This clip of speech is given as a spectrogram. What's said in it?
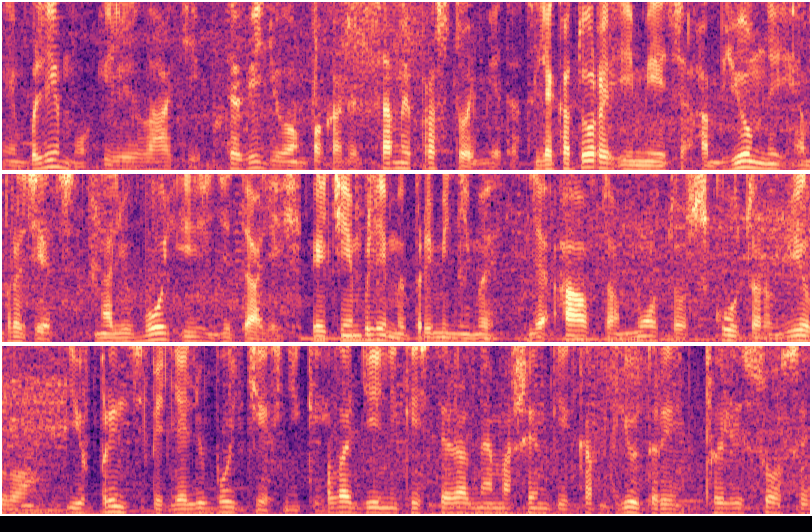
эмблему или логотип. Это видео вам покажет самый простой метод, для которой имеется объемный образец на любой из деталей. Эти эмблемы применимы для авто, мото, скутер, вело и в принципе для любой техники. Холодильники, стиральные машинки, компьютеры, пылесосы,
